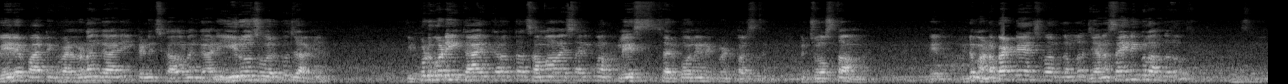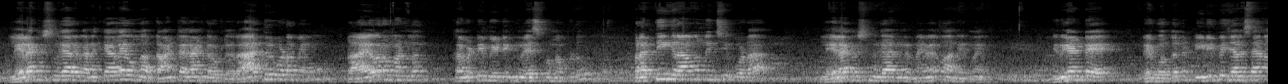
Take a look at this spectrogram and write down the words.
వేరే పార్టీకి వెళ్ళడం కానీ ఇక్కడి నుంచి కదలడం కానీ ఈ రోజు వరకు జరగలేదు. ఇప్పుడు కూడా ఈ కార్యకర్త సమావేశానికి మాకు ప్లేస్ సరిపోలేనటువంటి పరిస్థితి. మీరు చూస్తా ఉన్నాం అంటే మండపేట నియోజకవర్గంలో జన సైనికులందరూ లీలాకృష్ణ గారు వెనకాలే ఉన్నారు. దాంట్లో ఎలాంటి డౌట్ లేదు. రాత్రి కూడా మేము రాయవరం మండలం కమిటీ మీటింగ్ వేసుకున్నప్పుడు ప్రతి గ్రామం నుంచి కూడా లీలాకృష్ణ గారి నిర్ణయమే మా నిర్ణయం. ఎందుకంటే రేపు పొద్దున్న టీడీపీ జనసేన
